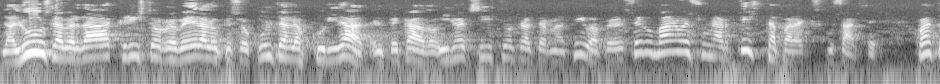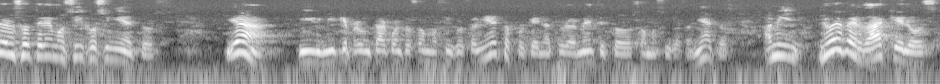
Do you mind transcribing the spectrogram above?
La luz, la verdad, Cristo revela lo que se oculta en la oscuridad, el pecado, y no existe otra alternativa. Pero el ser humano es un artista para excusarse. ¿Cuántos de nosotros tenemos hijos y nietos? Ya, y ni que preguntar cuántos somos hijos o nietos, porque naturalmente todos somos hijos o nietos. A mí, ¿no es verdad que los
